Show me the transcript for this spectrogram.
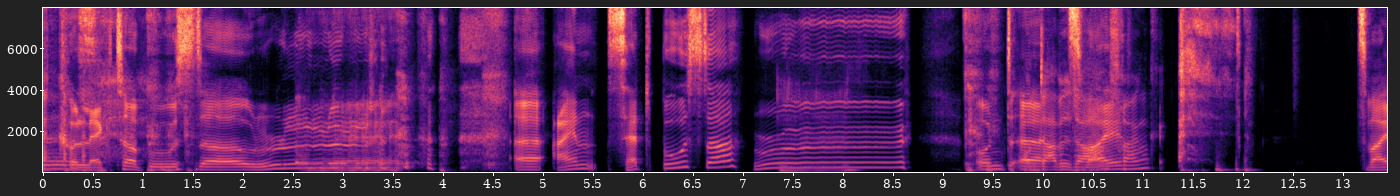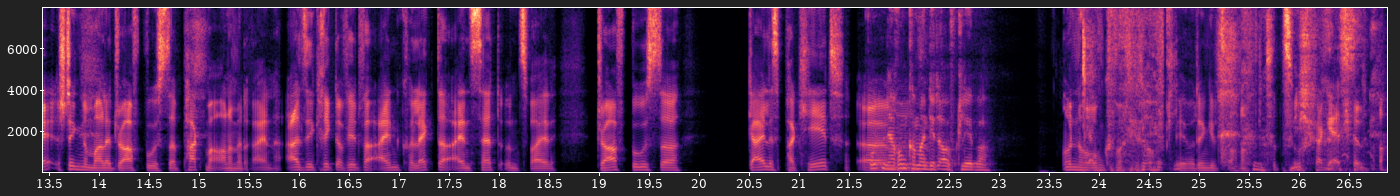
ein Collector Booster. äh, ein Set Booster. Mhm. Und, äh, und Double zwei, Down, Frank. Zwei stinknormale Draft Booster packen wir auch noch mit rein. Also ihr kriegt auf jeden Fall einen Collector, ein Set und zwei Draft Booster. Geiles Paket. Und ähm, herumkommandiert Aufkleber. Und noch herumkommandiert Aufkleber, den gibt es auch noch dazu. Nicht vergessen. Genau.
